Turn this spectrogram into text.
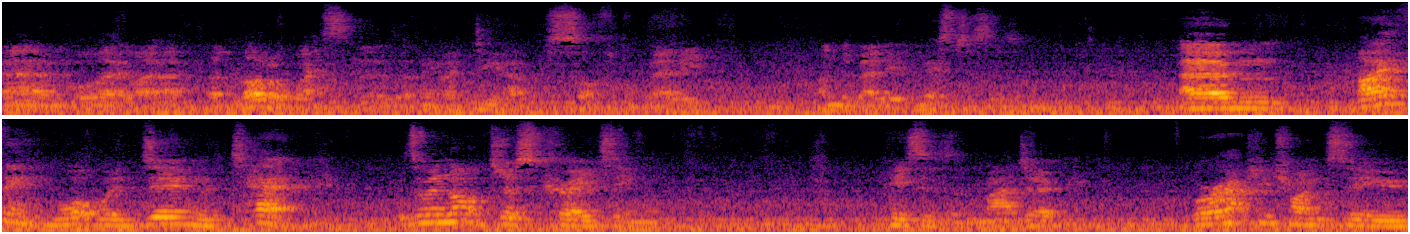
Um, although, like a, lot of Westerners, I think I do have a soft belly, underbelly of mysticism. Um, I think what we're doing with tech is we're not just creating pieces of magic. We're actually trying to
